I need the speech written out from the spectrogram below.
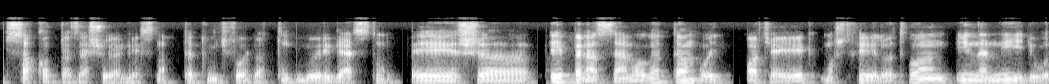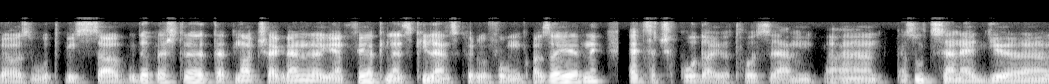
szakadt az eső egész nap, tehát úgy forgattunk, bőrigáztunk. És uh, éppen azt számolgattam, hogy atyaég, most fél öt van, innen négy óra az út vissza Budapestre, tehát nagyságrendileg ilyen fél kilenc, kilenc körül fogunk hazaérni. Egyszer csak oda jött hozzám uh, az utcán egy, uh,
